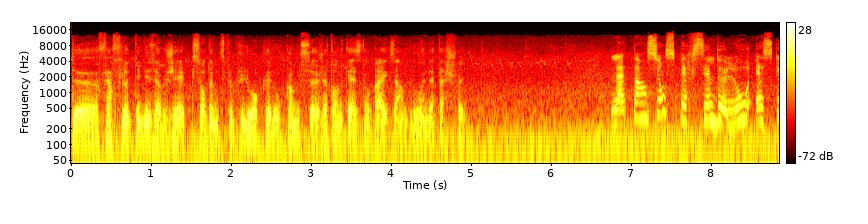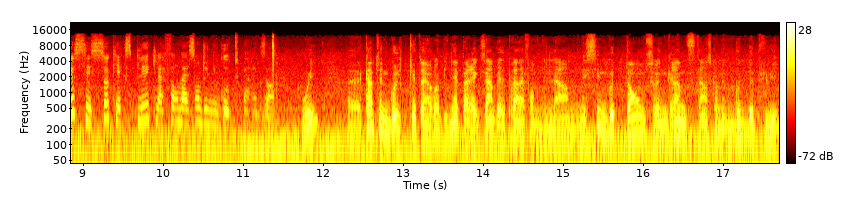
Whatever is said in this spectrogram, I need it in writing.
de faire flotter des objets qui sont un petit peu plus lourds que l'eau, comme ce jeton de casino, par exemple, ou un attache-feuille. La tension superficielle de l'eau, est-ce que c'est ça qui explique la formation d'une goutte, par exemple? Oui. Euh, quand une goutte quitte un robinet, par exemple, elle prend la forme d'une larme. Mais si une goutte tombe sur une grande distance, comme une goutte de pluie,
